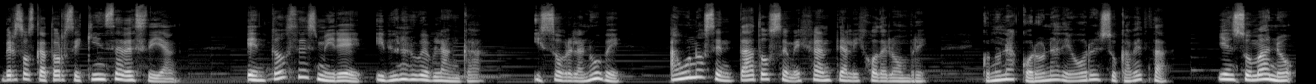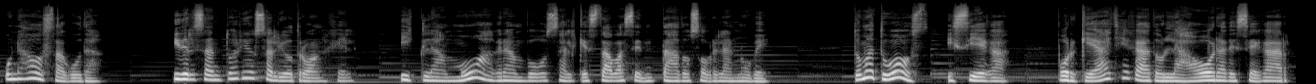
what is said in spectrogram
versos 14 y 15 decían, Entonces miré y vi una nube blanca, y sobre la nube a uno sentado semejante al Hijo del Hombre, con una corona de oro en su cabeza, y en su mano una hoz aguda. Y del santuario salió otro ángel, y clamó a gran voz al que estaba sentado sobre la nube, Toma tu hoz y ciega, porque ha llegado la hora de cegar,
